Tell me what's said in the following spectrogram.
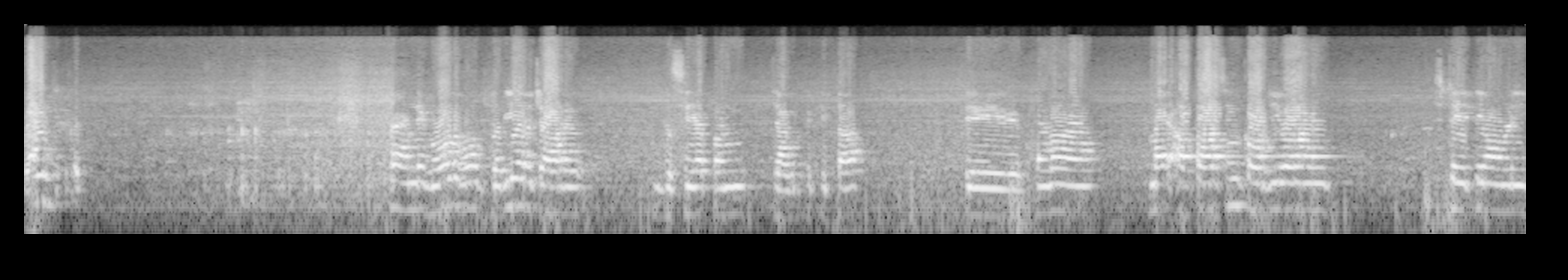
ਵਾਹਿਗੁਰੂ ਜੀ ਭੈਣ ਨੇ ਬਹੁਤ ਬਹੁਤ ਵਧੀਆ ਵਿਚਾਰ ਦੱਸੇ ਆਪਾਂ ਨੂੰ। ਜਾਗਰੂਕ ਕੀਤਾ। ਤੇ ਹੁਣ ਮੈਂ ਅਵਤਾਰ ਸਿੰਘ ਕੌਰਜੀ ਵਾਲਾ ਨੂੰ ਸਟੇਜ ਤੇ ਆਉਣ ਲਈ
